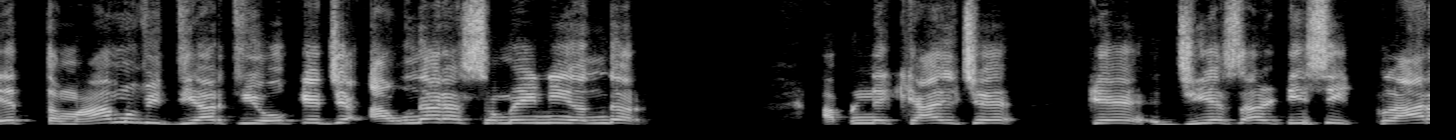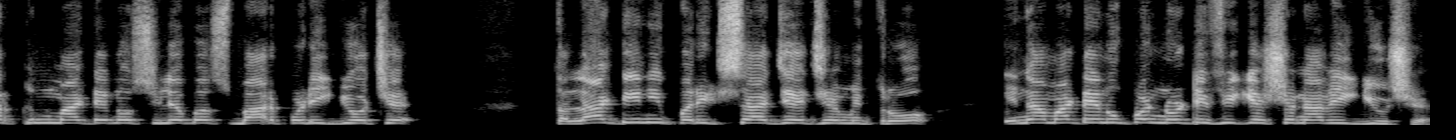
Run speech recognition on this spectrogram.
એ તમામ વિદ્યાર્થીઓ કે જે આવનારા સમયની અંદર આપણને ખ્યાલ છે કે જીએસઆરટીસી ક્લાર્ક માટેનો સિલેબસ બહાર પડી ગયો છે. તલાટીની પરીક્ષા જે છે મિત્રો, એના માટેનું પણ નોટિફિકેશન આવી ગયું છે.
